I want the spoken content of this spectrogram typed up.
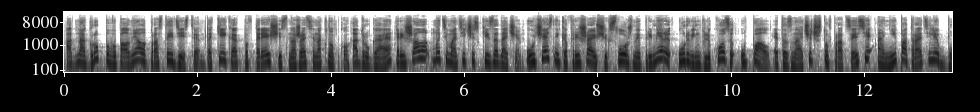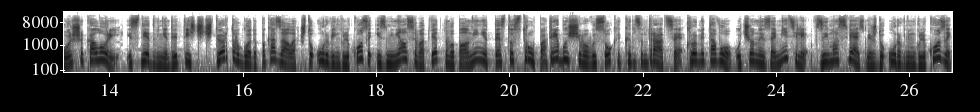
одна группа выполняла простые действия, такие как повторяющееся нажатие на кнопку, а другая решала математические задачи. У участников, решающих сложные примеры, уровень глюкозы упал. Это значит, что в процессе они потратили больше калорий. Исследование 2004 года показало, что уровень глюкозы изменялся в ответ на выполнение теста Струпа, требующего высокой концентрации. Кроме того, ученые заметили взаимосвязь между уровнем глюкозы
